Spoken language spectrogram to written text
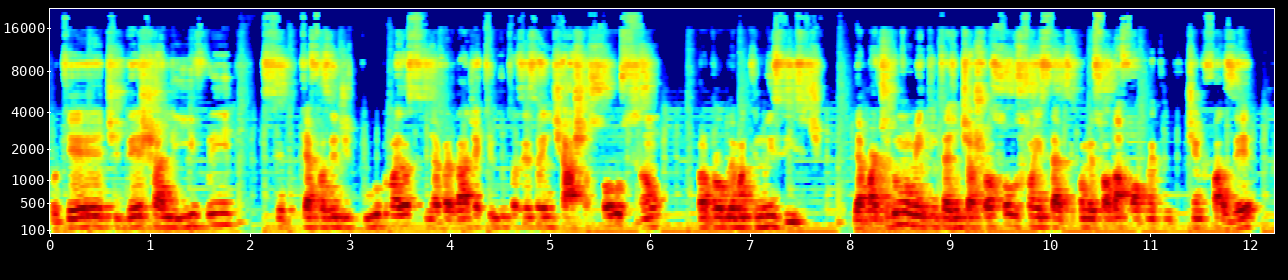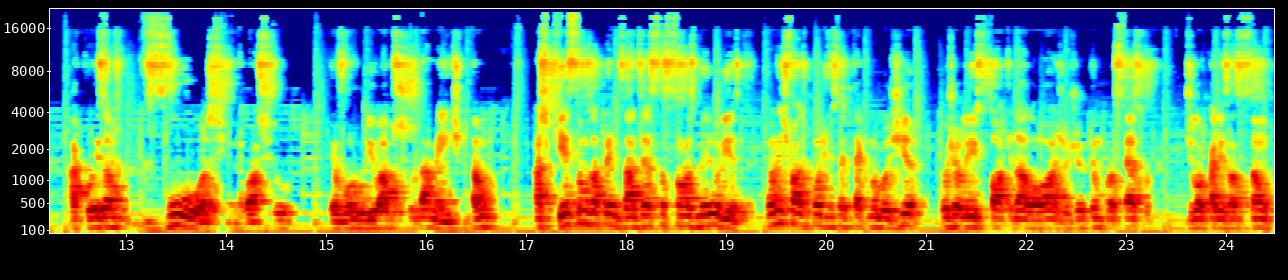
porque te deixa livre, você quer fazer de tudo, mas assim, a verdade é que muitas vezes a gente acha solução para problema que não existe. E a partir do momento em que a gente achou as soluções certas e começou a dar foco naquilo que tinha que fazer, a coisa voou, assim, o negócio evoluiu absurdamente. Então, Acho que esses são os aprendizados e essas são as melhorias. Quando a gente fala do ponto de vista de tecnologia, hoje eu leio estoque da loja, hoje eu tenho um processo de localização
